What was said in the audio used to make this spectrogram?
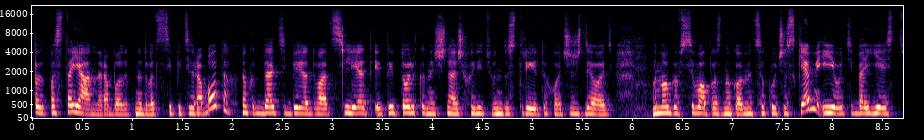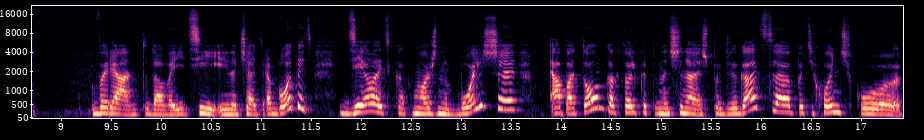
постоянно работать на 25 работах, но когда тебе 20 лет, и ты только начинаешь ходить в индустрию, ты хочешь делать много всего, познакомиться куча с кем, и у тебя есть вариант туда войти и начать работать, делать как можно больше, а потом, как только ты начинаешь продвигаться, потихонечку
